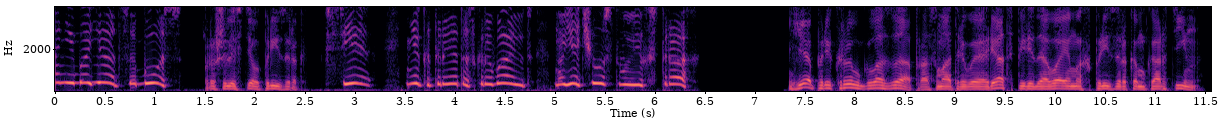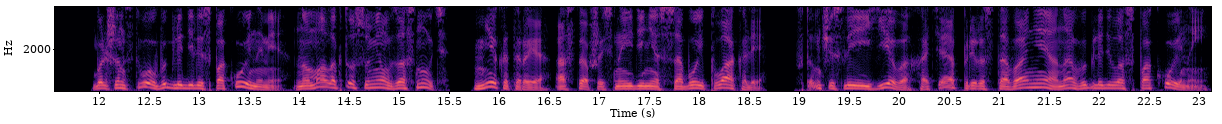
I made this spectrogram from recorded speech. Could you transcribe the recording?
«Они боятся, босс», – прошелестел призрак. «Все. Некоторые это скрывают, но я чувствую их страх». Я прикрыл глаза, просматривая ряд передаваемых призраком картин. Большинство выглядели спокойными, но мало кто сумел заснуть. Некоторые, оставшись наедине с собой, плакали, в том числе и Ева, хотя при расставании она выглядела спокойной.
